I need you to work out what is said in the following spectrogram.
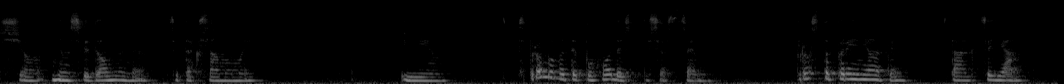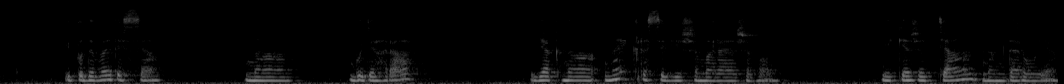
що неусвідомлене це так само ми. І спробувати погодитися з цим. Просто прийняти, так, це я. І подивитися на будь-граф як на найкрасивіше мережево, яке життя нам дарує.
